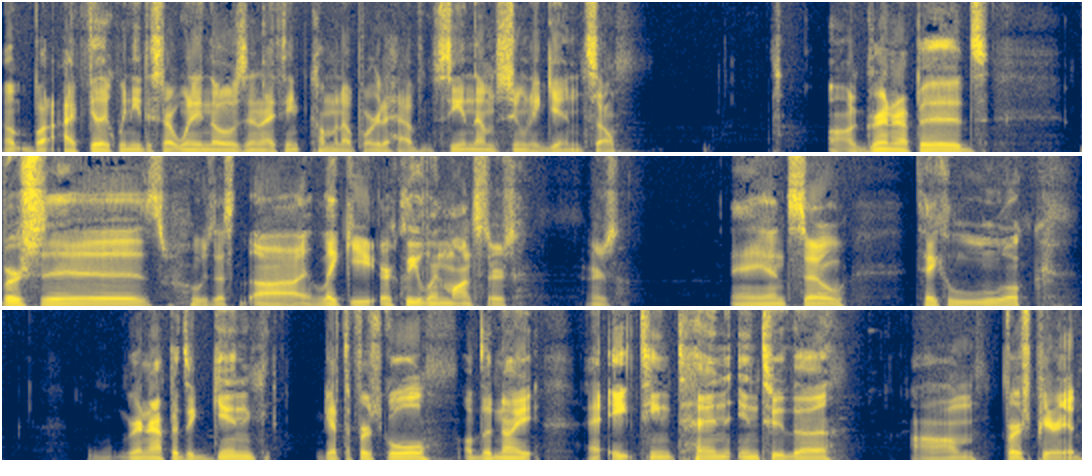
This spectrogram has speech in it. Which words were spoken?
uh, but I feel like we need to start winning those. And I think coming up we're gonna have seeing them soon again. So uh, Grand Rapids versus who's this? Uh, Lakey or Cleveland Monsters. And so take a look. Grand Rapids again get the first goal of the night at 1810 into the um, first period.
